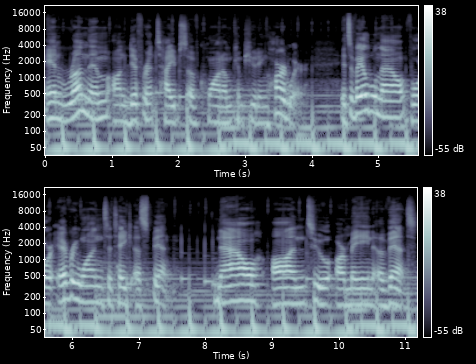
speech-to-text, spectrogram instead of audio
and run them on different types of quantum computing hardware. It's available now for everyone to take a spin. Now on to our main event.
